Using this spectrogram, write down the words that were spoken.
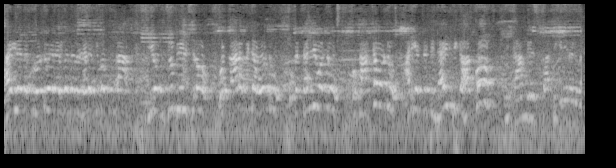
మహిళలకు రెండు వేల ఐదు వందలు నెలకు ఇవ్వకుండా ఈ రోజు లో ఒక ఆడబిడ్డ ఓటు ఒక తల్లి ఓటు ఒక అక్క ఓటు అడిగేటువంటి నైతిక హక్కు ఈ కాంగ్రెస్ పార్టీకి లేదని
